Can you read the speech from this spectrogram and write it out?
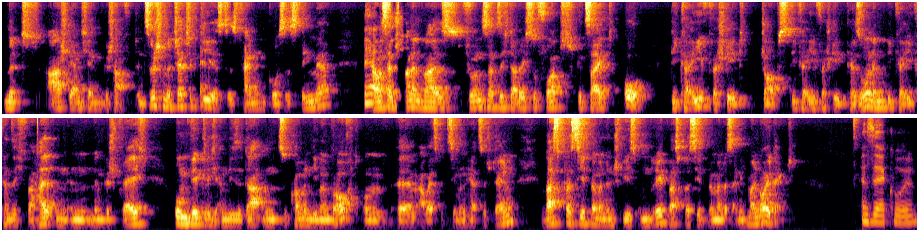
mit A-Sternchen geschafft. Inzwischen mit ChatGPT ja. ist das kein großes Ding mehr. Ja. Aber was halt spannend war, ist, für uns hat sich dadurch sofort gezeigt, oh, die KI versteht Jobs, die KI versteht Personen, die KI kann sich verhalten in einem Gespräch um wirklich an diese Daten zu kommen, die man braucht, um äh, Arbeitsbeziehungen herzustellen. Was passiert, wenn man den Spieß umdreht? Was passiert, wenn man das eigentlich mal neu denkt? Sehr cool.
